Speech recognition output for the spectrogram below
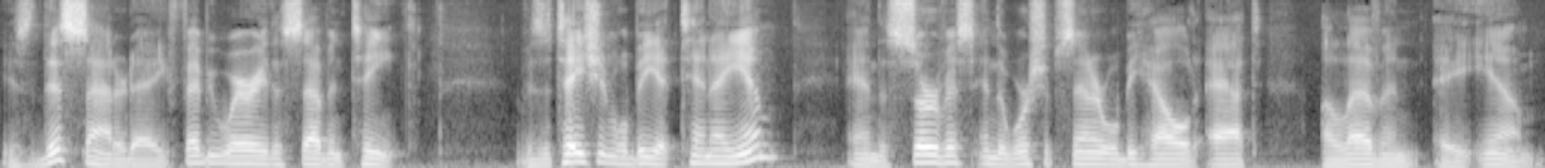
is this Saturday, February the 17th. Visitation will be at 10 a.m., and the service in the worship center will be held at 11 a.m.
